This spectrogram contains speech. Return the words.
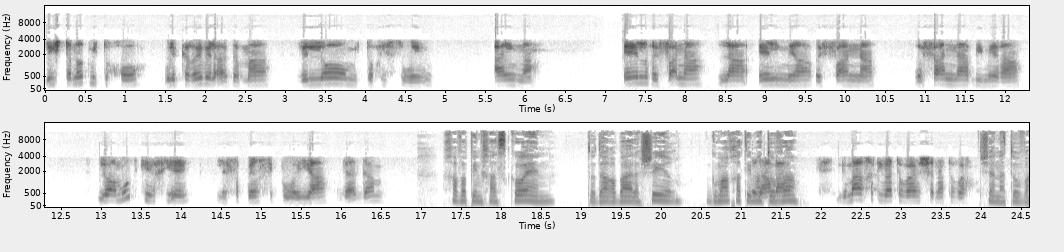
להשתנות מתוכו ולקרב אל האדמה ולא מתוך ייסורים. אל נא. אל רפנה לה, אל נא רפנה, רפנה במהרה. לא אמות כי אחיה לספר סיפוריה ואדם. חווה פנחס כהן, תודה רבה על השיר. גמר חתימה טובה. רבה. גמר חתימה טובה, שנה טובה. שנה טובה.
